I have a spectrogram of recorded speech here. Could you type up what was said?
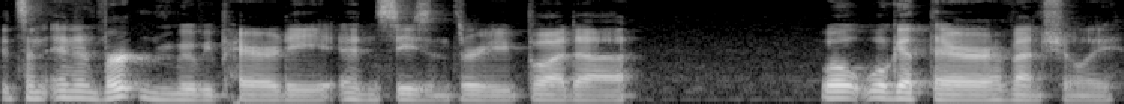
it's an inadvertent movie parody in season three, but uh, we'll we'll get there eventually.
